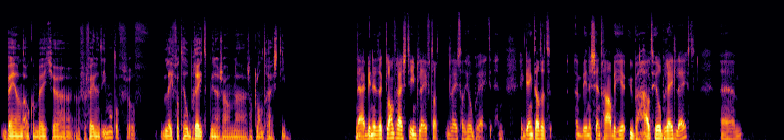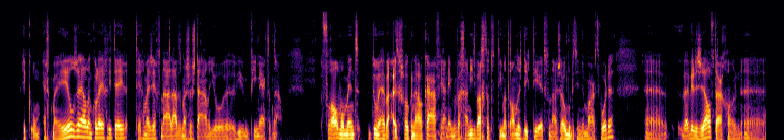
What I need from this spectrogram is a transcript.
ben je dan ook een beetje een vervelend iemand of, of leeft dat heel breed binnen zo'n uh, zo'n klantreisteam? Nee, binnen de klantreisteams leeft dat, leeft dat heel breed. En ik denk dat het binnen centraal beheer überhaupt heel breed leeft. Um, ik kom echt maar heel zelden een collega die tegen, tegen mij zegt van nou laat het maar zo staan, joh, eh, wie, wie merkt dat nou? Vooral het moment toen we hebben uitgesproken naar elkaar van ja nee, we gaan niet wachten tot iemand anders dicteert van nou zo moet het in de markt worden. Uh, wij willen zelf daar gewoon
